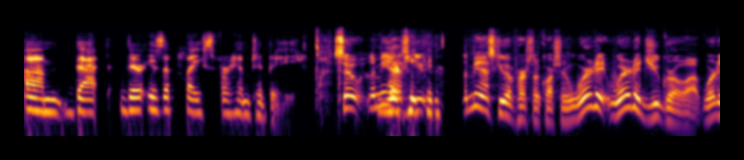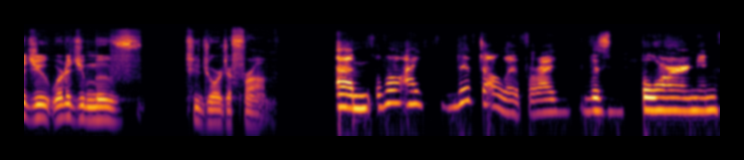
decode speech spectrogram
Um, that there is a place for him to be. So let me ask you. can- Let me ask you a personal question. Where did where did you grow up? Where did you where did you move to Georgia from? um, well, I lived all over. I was born in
